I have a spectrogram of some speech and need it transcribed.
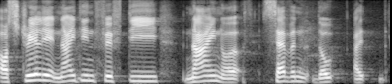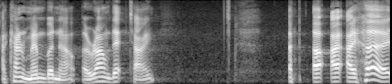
Australia in 1959 or 7, though I, I can't remember now, around that time, uh, I, I heard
